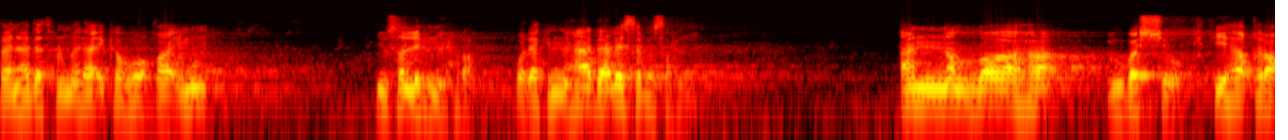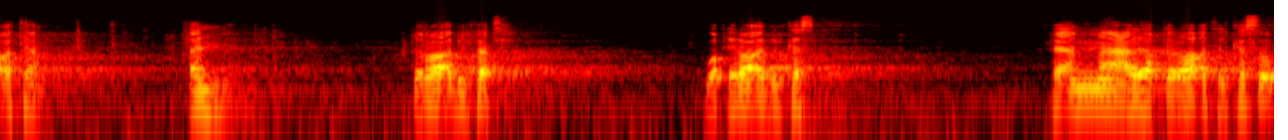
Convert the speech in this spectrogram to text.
فنادته الملائكة وهو قائم يصلي في المحراب ولكن هذا ليس بصحيح. أن الله يبشرك فيها قراءتان. أن قراءة بالفتح وقراءة بالكسر. فأما على قراءة الكسر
